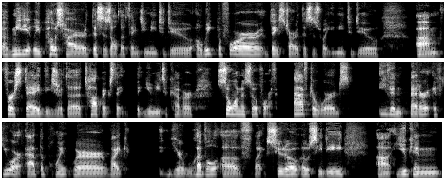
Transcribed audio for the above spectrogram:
immediately post hire this is all the things you need to do. A week before they start this is what you need to do. Um, first day these are the topics that, that you need to cover so on and so forth. Afterwards even better if you are at the point where like your level of like pseudo ocd uh, you can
